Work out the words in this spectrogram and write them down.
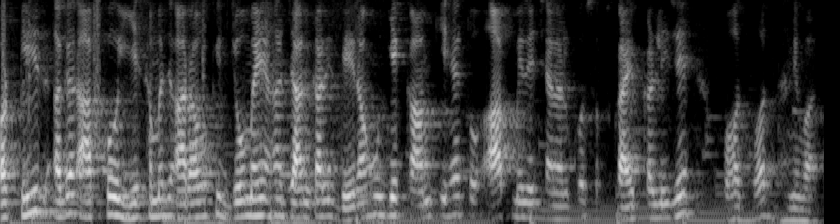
और प्लीज़ अगर आपको ये समझ आ रहा हो कि जो मैं यहाँ जानकारी दे रहा हूँ, ये काम की है तो आप मेरे चैनल को सब्सक्राइब कर लीजिए। बहुत बहुत धन्यवाद।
